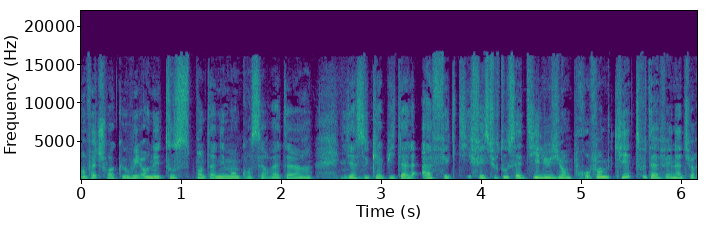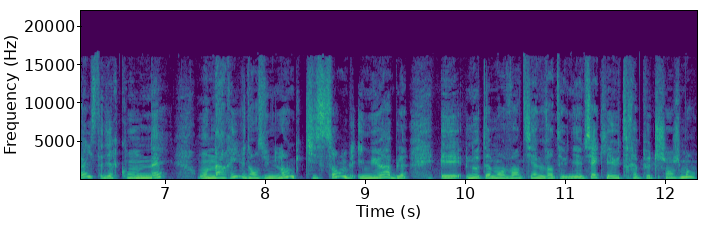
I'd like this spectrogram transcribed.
En fait, je crois que oui, on est tous spontanément conservateurs. Il y a ce capital affectif et surtout cette illusion profonde qui est tout à fait naturelle, c'est-à-dire qu'on est, on arrive dans une langue qui semble immuable. Et notamment 20e, 21e siècle, il y a eu très peu de changements.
